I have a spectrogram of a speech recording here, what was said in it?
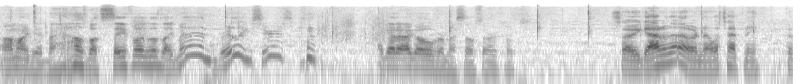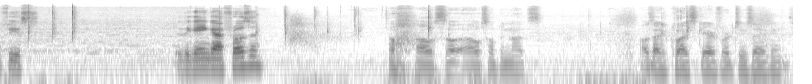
Oh, I might get bad. I was about to say, folks. I was like, man, really? You serious? I gotta, I go over myself. Sorry, folks. So you got him now or no? What's happening? I'm confused. Did the game got frozen? Oh, I was, I was hoping nuts. I was actually quite scared for two seconds.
